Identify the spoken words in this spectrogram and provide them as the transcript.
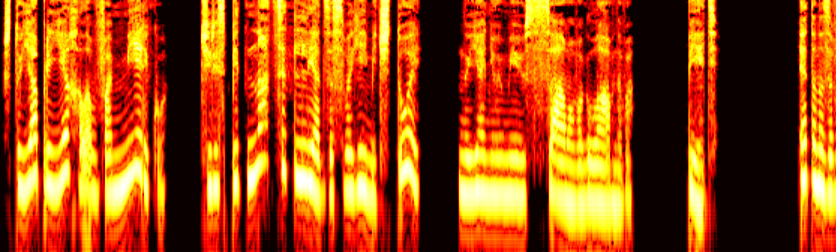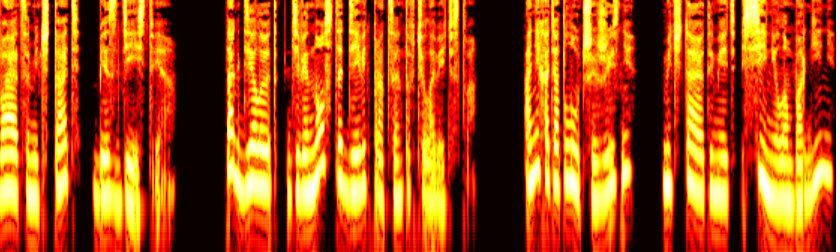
что я приехала в Америку через 15 лет за своей мечтой, но я не умею самого главного — петь. Это называется мечтать без действия. Так делают 99% человечества. Они хотят лучшей жизни, мечтают иметь синий Ламборгини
